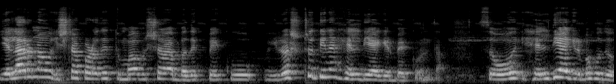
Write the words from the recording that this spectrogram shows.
ಎಲ್ಲರೂ ನಾವು ಇಷ್ಟಪಡೋದೇ ತುಂಬ ವರ್ಷ ಬದುಕಬೇಕು, ಇರೋಷ್ಟು ದಿನ ಹೆಲ್ದಿಯಾಗಿರಬೇಕು ಅಂತ. ಸೊ ಹೆಲ್ದಿಯಾಗಿರಬಹುದು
